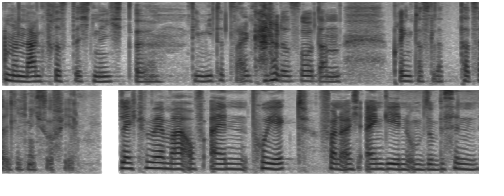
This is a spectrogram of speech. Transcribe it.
wenn man langfristig nicht äh, die Miete zahlen kann oder so, dann bringt das tatsächlich nicht so viel. Vielleicht können wir mal auf ein Projekt von euch eingehen, um so ein bisschen,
